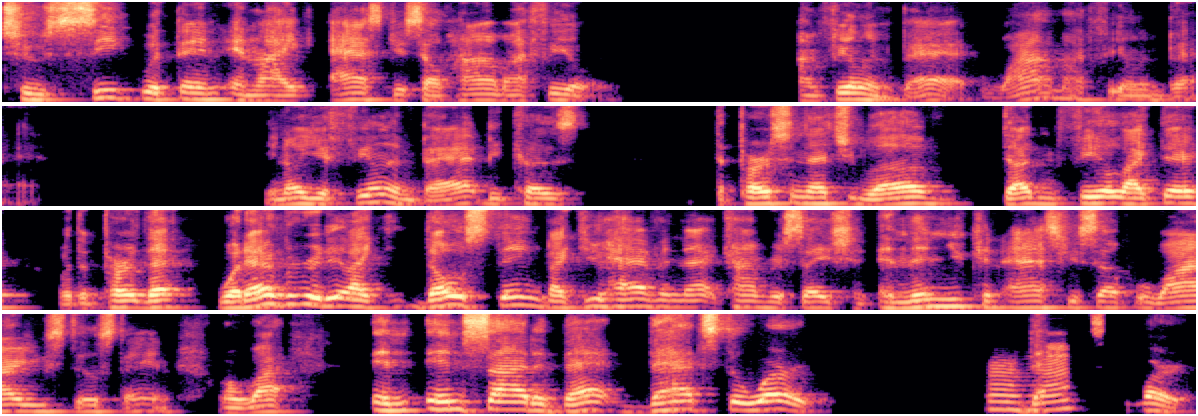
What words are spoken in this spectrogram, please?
to seek within and like ask yourself, how am I feeling? I'm feeling bad. Why am I feeling bad? You know, you're feeling bad because the person that you love doesn't feel like they're or the per that whatever it is like those things like you having that conversation and then you can ask yourself well why are you still staying or why and inside of that that's the work mm-hmm. that's the work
